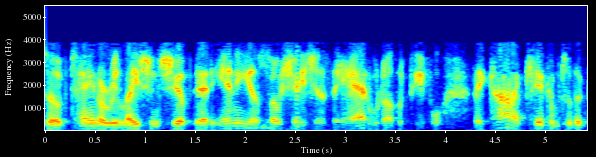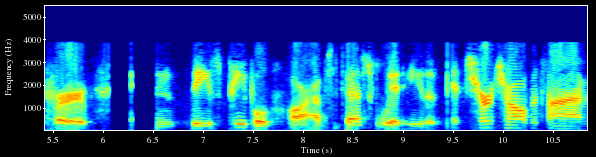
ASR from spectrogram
to obtain a relationship that any associations they had with other people, they kind of kick them to the curb. And these people are obsessed with either being at church all the time,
